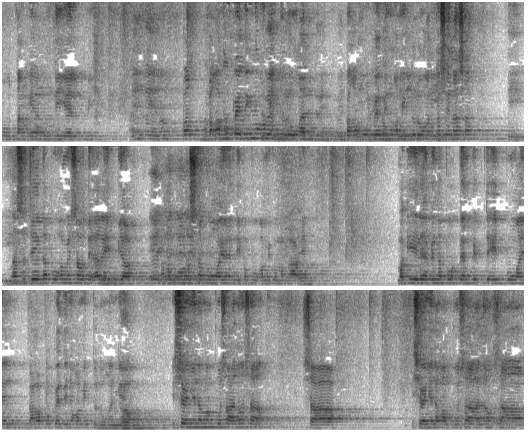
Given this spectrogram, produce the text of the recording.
Putang ina ng DLP. Ayun kaya no? Ba- baka po pwedeng nyo kami tulungan. Baka po pwedeng nyo kami tulungan kasi nasa nasa Jeddah po kami, Saudi Arabia. Anong oras na po ngayon, hindi pa po kami kumakain. Mag-11 na po, 10.58 po ngayon. Baka po pwede nyo kami tulungan ngayon. I-share nyo naman po sa ano, sa, sa, i-share nyo naman po sa ano, sa,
